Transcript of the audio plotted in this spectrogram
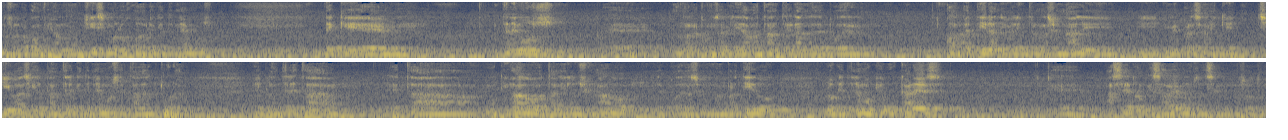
Nosotros confiamos muchísimo en los jugadores que tenemos, de que tenemos eh, una responsabilidad bastante grande de poder competir a nivel internacional y, y, y, me parece a mí que Chivas y el plantel que tenemos está a la altura. El plantel está, está motivado, está ilusionado de poder hacer un buen partido. Lo que tenemos que buscar es eh, hacer lo que sabemos hacer nosotros,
